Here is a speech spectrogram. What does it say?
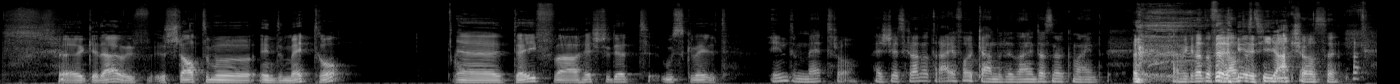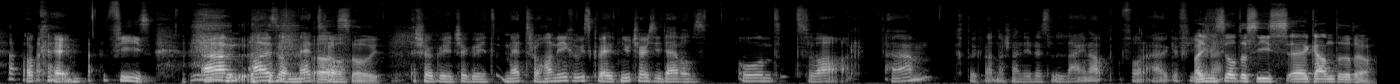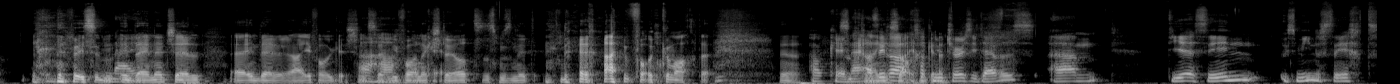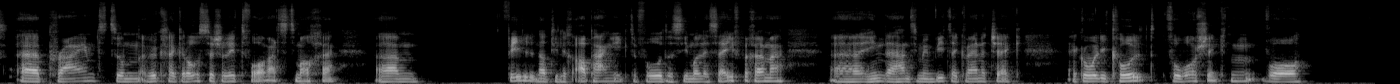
Äh, genau, starten wir in der Metro. Äh, Dave, wer hast du dort ausgewählt? In der Metro. Hast du jetzt gerade noch drei Folgen geändert, habe ich das nur gemeint? habe mich gerade auf ein anderes Team Ja. eingeschossen. Okay, fies. Ähm, also, Metro. Ah, sorry. Schon gut, schon gut. Metro habe ich ausgewählt, New Jersey Devils. Und zwar, ähm, ich tue gerade noch schnell ihr Line-Up vor Augen führen. Weißt du, wieso dass ich es äh, geändert habe? Weil es in der NHL äh, in der Reihenfolge ist. Und es hat mich vorhin okay. gestört, dass wir es nicht in der Reihenfolge gemacht haben. Ja. Okay, So nein, also ich, habe- Sachen, ich habe die. New Jersey Devils. Ähm, die sind aus meiner Sicht äh, primed, um wirklich einen grossen Schritt vorwärts zu machen. Ähm, viel natürlich abhängig davon, dass sie mal einen Safe bekommen. Äh, hinten haben sie mit dem Vita Gwenacek einen Goalie geholt von Washington, wo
